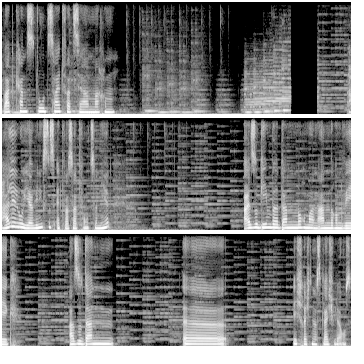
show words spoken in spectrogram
Bad kannst du Zeitverzerren machen. Halleluja, wenigstens etwas hat funktioniert. Also gehen wir dann nochmal einen anderen Weg. Also dann äh, ich rechne das gleich wieder aus.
